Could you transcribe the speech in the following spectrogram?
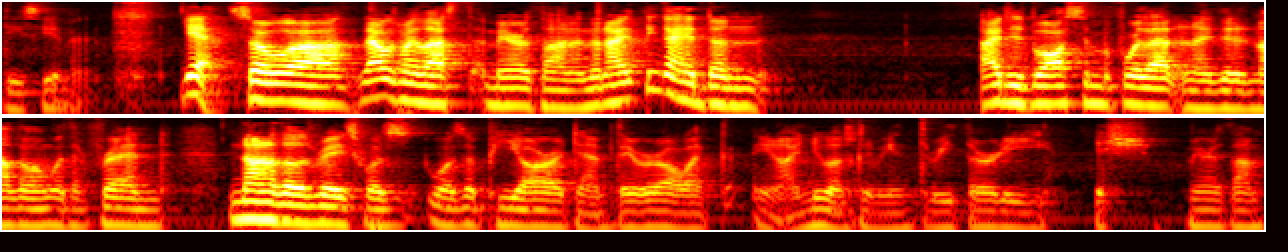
DC event. Yeah. So uh, that was my last marathon, and then I think I had done. I did Boston before that, and I did another one with a friend. None of those race was was a PR attempt. They were all like, you know, I knew I was going to be in three thirty ish marathon.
